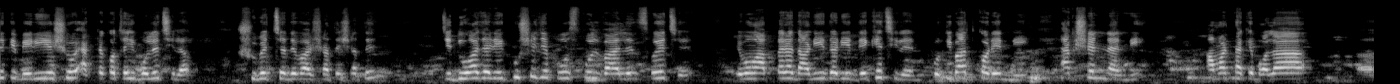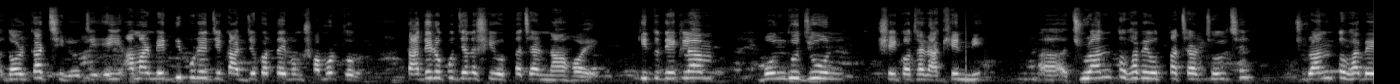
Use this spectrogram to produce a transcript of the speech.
থেকে বেরিয়ে এসেও একটা কথাই বলেছিলাম, শুভেচ্ছা দেওয়ার সাথে সাথে, যে দু হাজার একুশে যে পোস্টফুল ভায়োলেন্স হয়েছে এবং আপনারা দাঁড়িয়ে দাঁড়িয়ে দেখেছিলেন, প্রতিবাদ করেননি অ্যাকশন নেননি, আমার তাকে বলা দরকার ছিল যে এই আমার মেদিনীপুরের যে কার্যকর্তা এবং সমর্থক, তাদের ওপর যেন সেই অত্যাচার না হয়। কিন্তু দেখলাম বন্ধু জুন সেই কথা রাখেননি। চূড়ান্তভাবে অত্যাচার চলছে। চূড়ান্তভাবে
